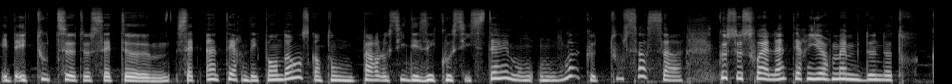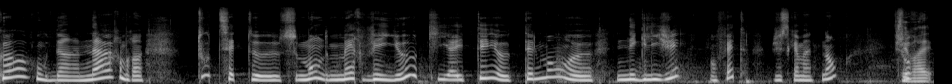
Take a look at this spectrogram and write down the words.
Et, toute cette, euh, cette, interdépendance, quand on parle aussi des écosystèmes, on, voit que tout ça, ça, que ce soit à l'intérieur même de notre corps ou d'un arbre, tout cette, euh, ce monde merveilleux qui a été tellement négligé, en fait, jusqu'à maintenant. C'est vrai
